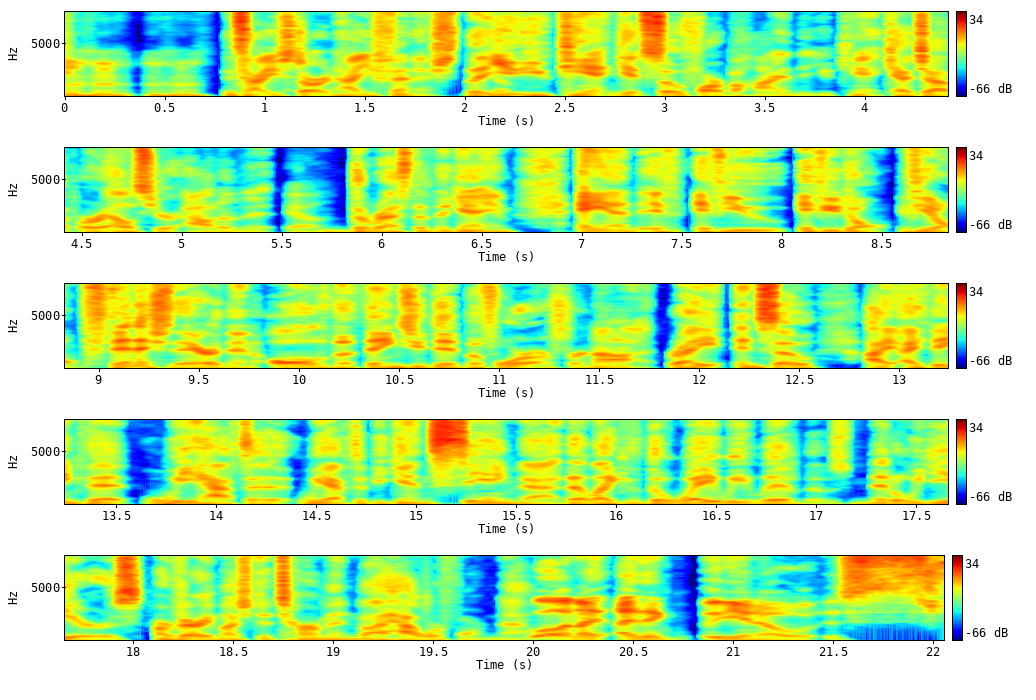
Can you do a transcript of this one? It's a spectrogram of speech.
It's how you start and how you finish. That you you can't get so far behind that you can't catch up, or else you're out of it Yeah. the rest of the game. And if if you if you don't if you don't finish there, then all of the things you did before are for naught, right? And so I, I think that we have to we have to begin seeing that that like the way we live those middle years are very much determined by how we're formed now. Well, and I, I think, you know,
